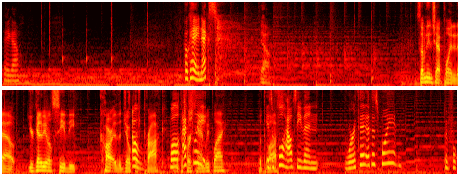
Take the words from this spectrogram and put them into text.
there you go. Okay, next. Yeah. Somebody in chat pointed out you're gonna be able to see the car, the Joker's Oh, proc well, with the first actually, hand we play with the Is boss. a full house even worth it at this point? Before,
